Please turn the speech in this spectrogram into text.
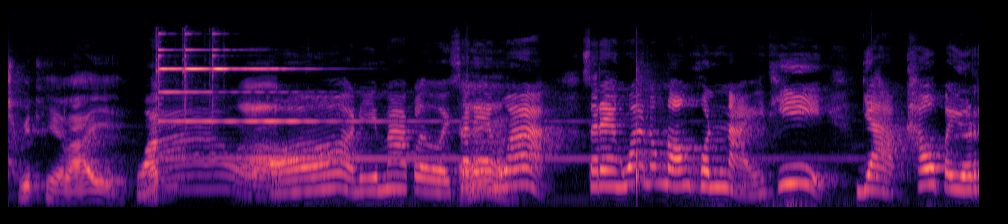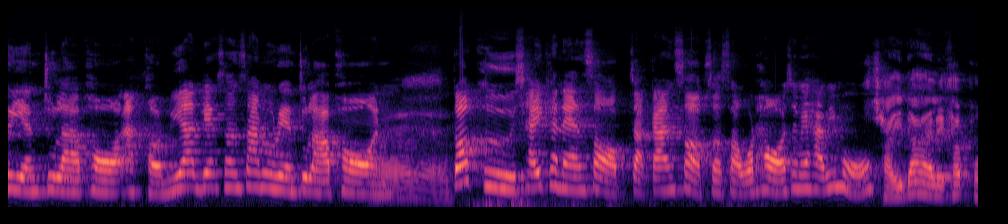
ชวิทยาลัยว้าวว้าว อ๋อ ดีมากเลย แสดงว่าแสดงว่าน้องๆ คนไหนที่อยากเข้าไปเรียนจุฬาภรณ์อะขออนุญาตเรียกสั้นๆโรงเรียนจุฬาภรณ์อ่า ก็คือใช้คะแนนสอบจากการสอบสสวทใช่ไหมคะพี่หมู ใช้ได้เลยครับผ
